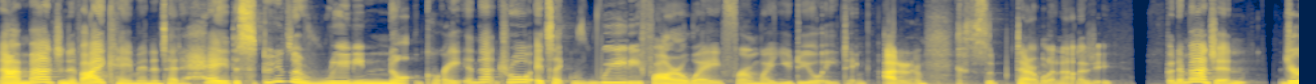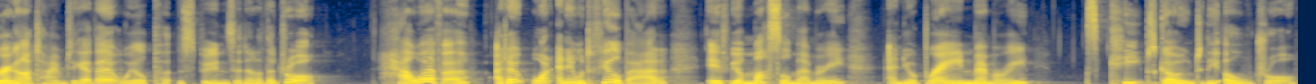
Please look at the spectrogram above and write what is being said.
Now imagine if I came in and said, hey, the spoons are really not great in that drawer. It's like really far away from where you do your eating. I don't know. it's a terrible analogy. But imagine during our time together, we'll put the spoons in another drawer. However, I don't want anyone to feel bad if your muscle memory and your brain memory keeps going to the old drawer.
